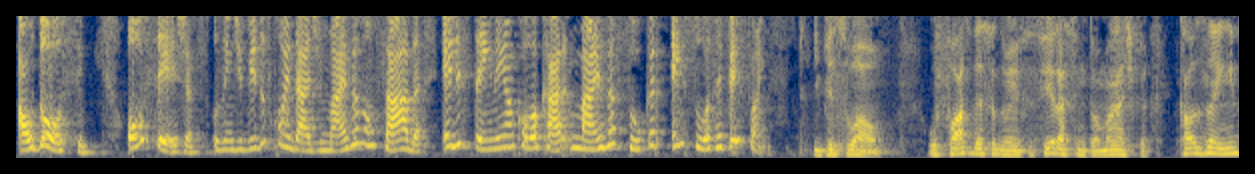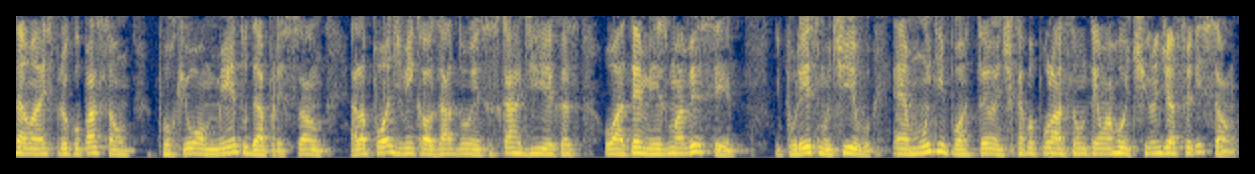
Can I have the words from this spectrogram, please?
ao doce. Ou seja, os indivíduos com idade mais avançada, eles tendem a colocar mais açúcar em suas refeições. E pessoal, o fato dessa doença ser assintomática causa ainda mais preocupação, porque o aumento da pressão ela pode vir causar doenças cardíacas ou até mesmo AVC. E por esse motivo, é muito importante que a população tenha uma rotina de aferição,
